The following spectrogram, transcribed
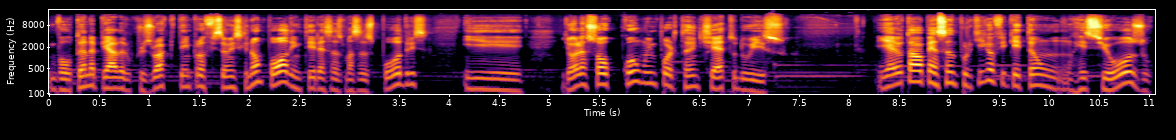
voltando à piada do Chris Rock, tem profissões que não podem ter essas massas podres, e, e olha só o quão importante é tudo isso. E aí eu tava pensando por que, eu fiquei tão receoso,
